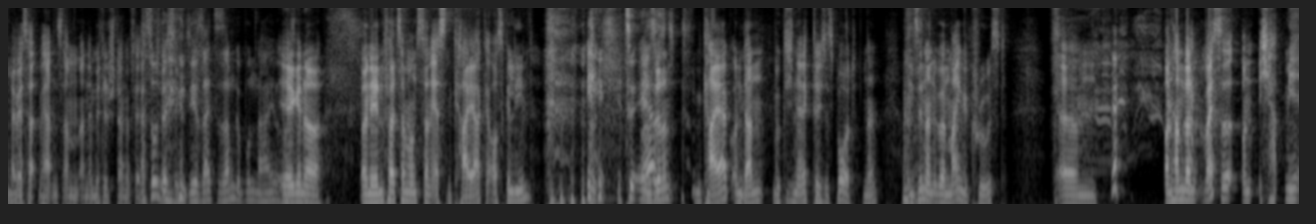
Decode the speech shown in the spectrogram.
Weil wir es hat- wir hatten es an der Mittelstange fest. Achso, ihr seid zusammengebunden. Haie. Ja, genau. Und jedenfalls haben wir uns dann erst einen Kajak ausgeliehen. Und Zuerst. sind dann ein Kajak und dann wirklich ein elektrisches Boot, ne? Und sind dann über den Main gecruised. Ähm, und haben dann, weißt du, und ich hab mir,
